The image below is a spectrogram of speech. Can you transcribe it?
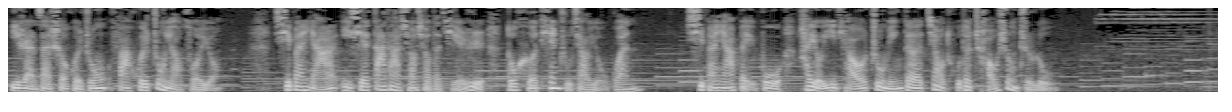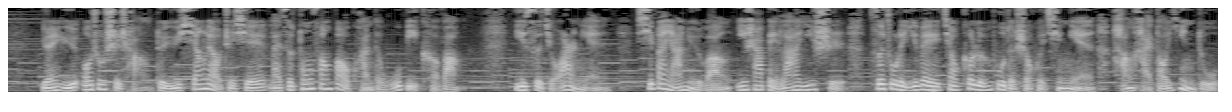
依然在社会中发挥重要作用。西班牙一些大大小小的节日都和天主教有关。西班牙北部还有一条著名的教徒的朝圣之路。源于欧洲市场对于香料这些来自东方爆款的无比渴望。一四九二年，西班牙女王伊莎贝拉一世资助了一位叫哥伦布的社会青年航海到印度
